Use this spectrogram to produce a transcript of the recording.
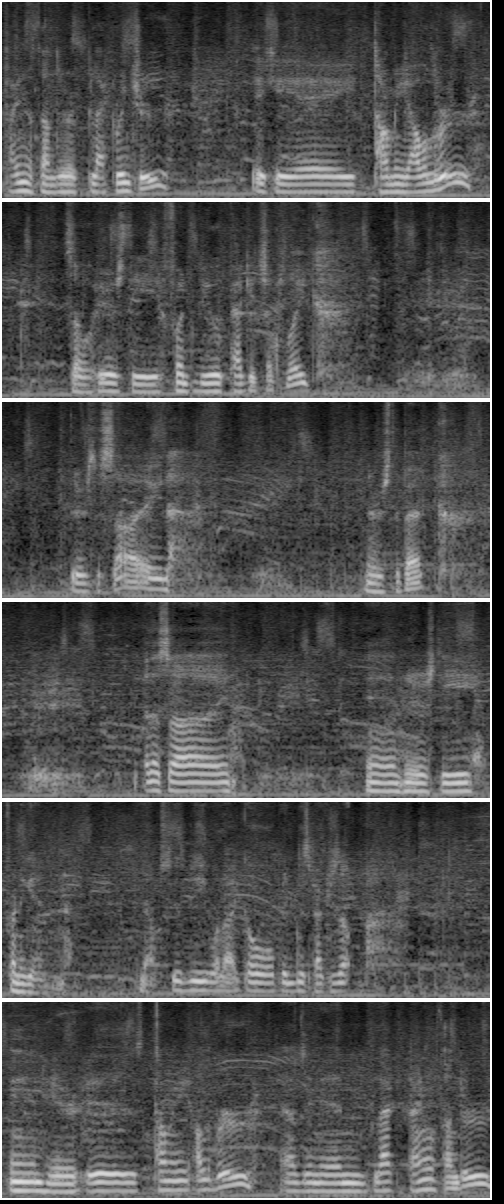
Dino Thunder Black Ranger, aka Tommy Oliver. So here's the front view package looks like. There's the side. There's the back. The other side. And here's the front again. Now excuse me while I go open this package up. And here is Tommy Oliver, as in in Black Dino Thunder,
